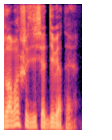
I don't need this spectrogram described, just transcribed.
Глава 69.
